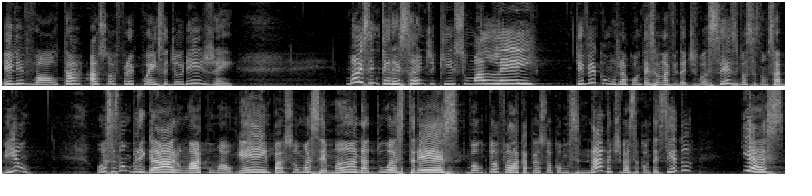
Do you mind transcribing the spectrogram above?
ele volta à sua frequência de origem. Mais interessante que isso, uma lei. Quer ver como já aconteceu na vida de vocês e vocês não sabiam? Vocês não brigaram lá com alguém, passou uma semana, duas, três, voltou a falar com a pessoa como se nada tivesse acontecido? Yes.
